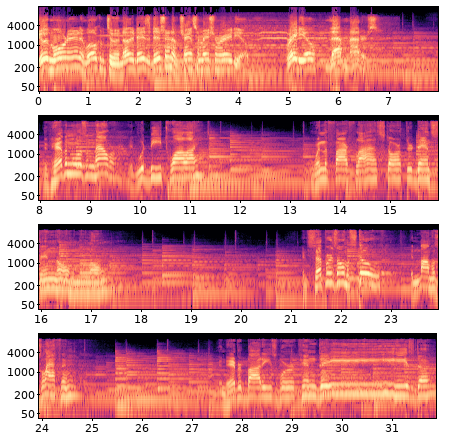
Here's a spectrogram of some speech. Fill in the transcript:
Good morning and welcome to another day's edition of Transformation Radio. Radio that matters. If heaven was an hour, it would be twilight. When the fireflies start their dancing on the lawn. And supper's on the stove, and mama's laughing. Everybody's working day is done.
